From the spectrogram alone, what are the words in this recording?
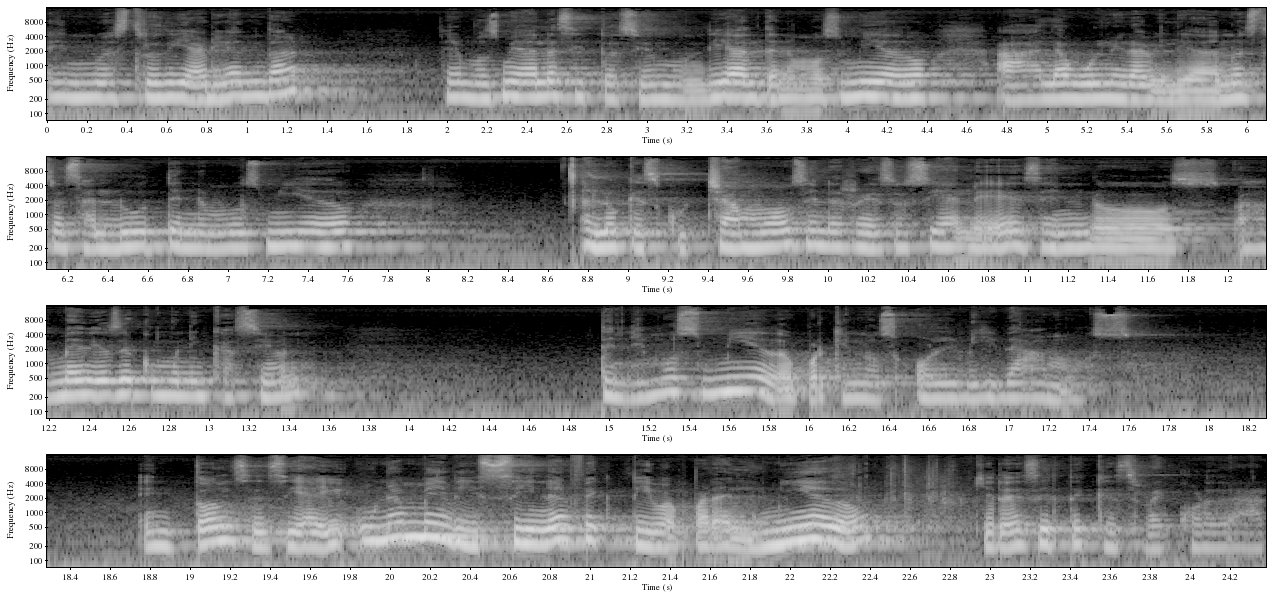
en nuestro diario andar? Tenemos miedo a la situación mundial, tenemos miedo a la vulnerabilidad de nuestra salud, tenemos miedo a lo que escuchamos en las redes sociales, en los ah, medios de comunicación, tenemos miedo porque nos olvidamos. Entonces, si hay una medicina efectiva para el miedo, quiero decirte que es recordar.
